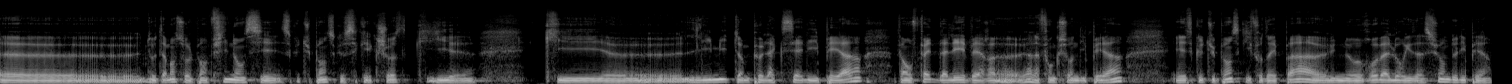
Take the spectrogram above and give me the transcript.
notamment sur le plan financier. Est-ce que tu penses que c'est quelque chose qui qui limite un peu l'accès à l'IPA, enfin au fait d'aller vers, vers, la fonction d'IPA. Est-ce que tu penses qu'il ne faudrait pas une revalorisation de l'IPA?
